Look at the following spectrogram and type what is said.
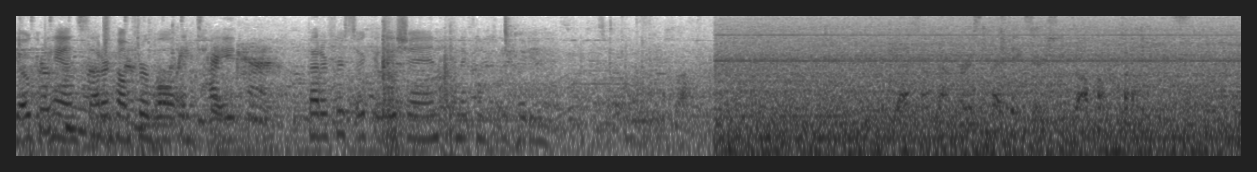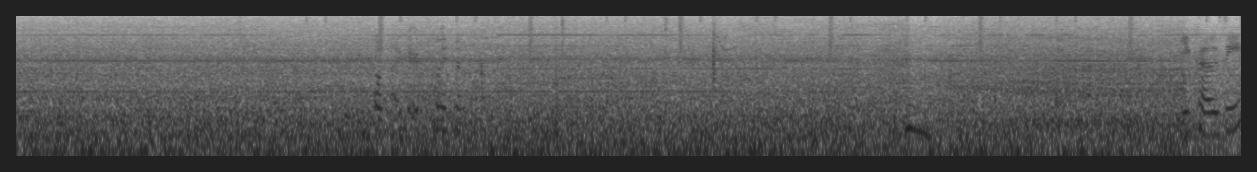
yoga pants that are comfortable and tight, better for circulation, and a comfy hoodie. Yes, I'm that person that takes their shoes off on planes. like I clean You cozy?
